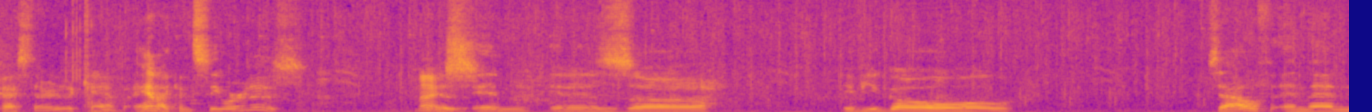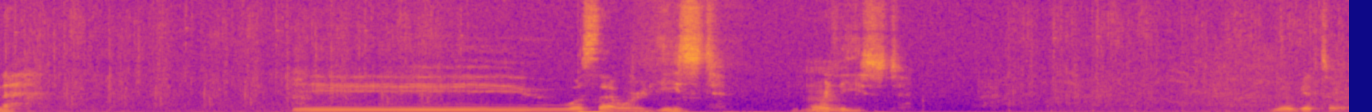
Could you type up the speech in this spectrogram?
Okay, I started a camp, and I can see where it is. Nice. It is in. It is. uh If you go south and then e- what's that word? East, Mm. northeast. You'll get to it.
